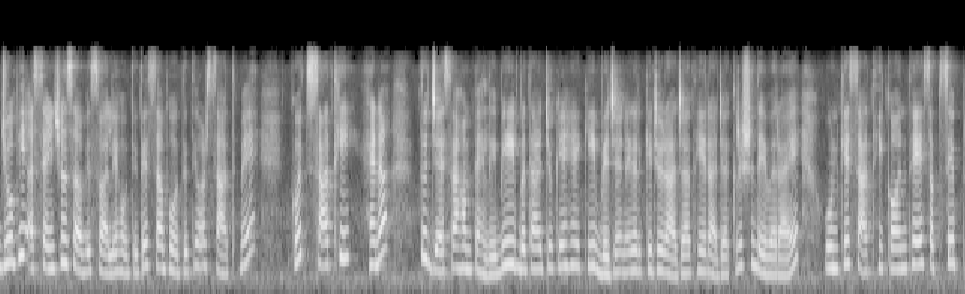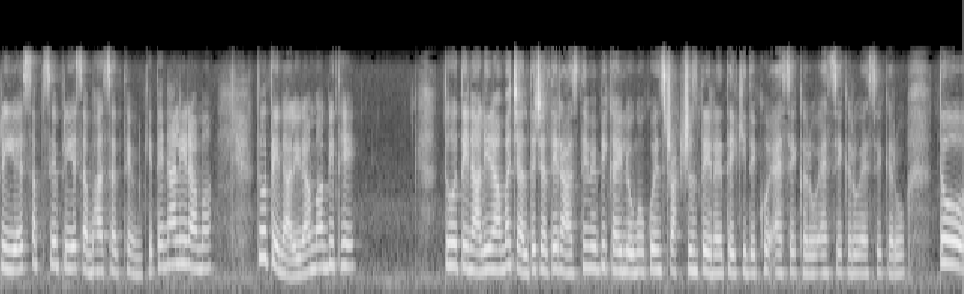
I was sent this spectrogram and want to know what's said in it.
जो भी असेंशियल सर्विस वाले होते थे, सब होते थे और साथ में कुछ साथी, है ना? तो जैसा हम पहले भी बता चुके हैं कि विजयनगर के जो राजा थे, राजा कृष्ण देवराय उनके साथी कौन थे? सबसे प्रिय सबसे प्रिय सभासद थे उनके तेनालीरामा तो तेनालीरामा भी थे। तो तेनालीरामा चलते चलते रास्ते में भी कई लोगों को इंस्ट्रक्शंस दे रहे थे कि देखो ऐसे करो ऐसे करो ऐसे करो। तो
